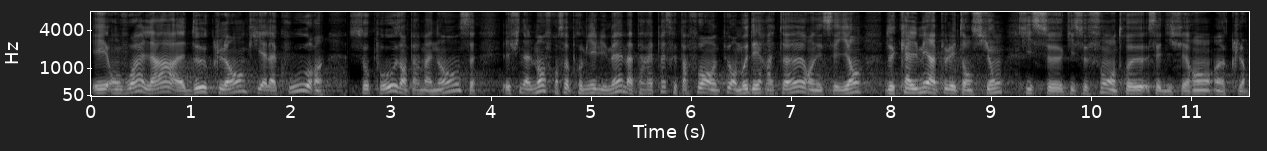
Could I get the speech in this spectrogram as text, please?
Et on voit là deux clans qui, à la cour, s'opposent en permanence, et finalement François Ier lui-même apparaît presque parfois un peu en modérateur, en essayant de calmer un peu les tensions qui se, qui se font entre ces différents euh, clans.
